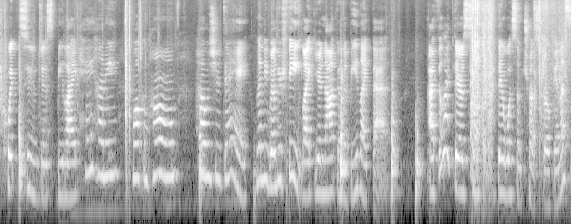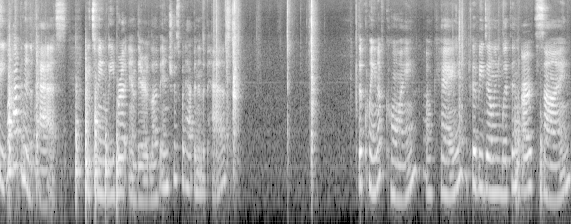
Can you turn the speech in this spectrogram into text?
quick to just be like, hey honey, welcome home how was your day? Let me rub your feet. Like you're not gonna be like that. I feel like there's some there was some trust broken. Let's see what happened in the past between Libra and their love interest. What happened in the past? The Queen of Coin. Okay, could be dealing with an Earth sign.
